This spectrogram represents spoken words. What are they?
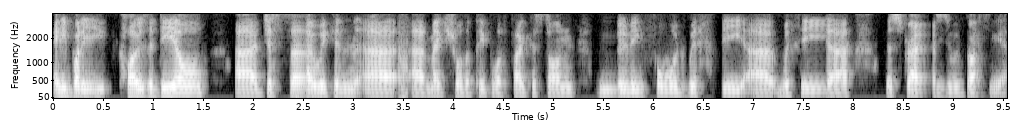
Anybody close a deal? Uh, just so we can uh, uh, make sure that people are focused on moving forward with the uh, with the uh, the strategies we've got here.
